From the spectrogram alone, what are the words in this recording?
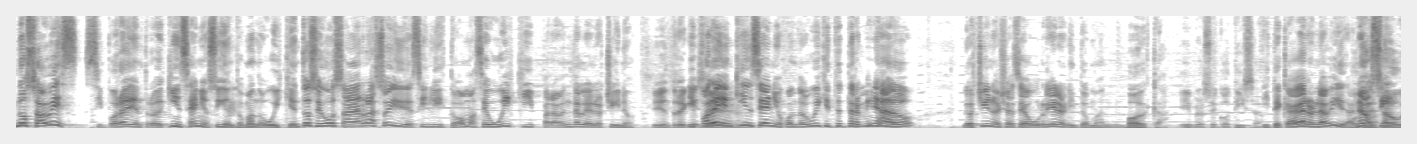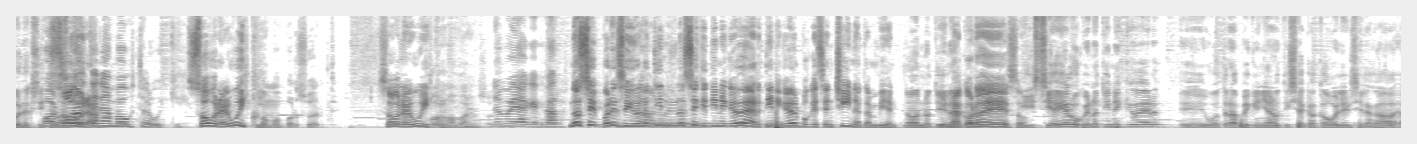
No sabés si por ahí dentro de 15 años siguen tomando whisky. Entonces vos agarrás hoy y decís, listo, vamos a hacer whisky para venderle a los chinos. Y, dentro de Y 15 por ahí en 15 años, cuando el whisky esté terminado, los chinos ya se aburrieron y toman vodka. Y pero se cotiza. Y te cagaron la vida. Vos No, tenés sí. algo que no existe Por más. Sobra. suerte no me gusta el whisky. Sobra el whisky. ¿Cómo por suerte? Sobra el whisky. No me voy a quejar. No sé, por eso digo, no, No, tiene, no sé. qué tiene que ver. Tiene que ver porque es en China también. No, no tiene Y me nada que acordé ver. de eso. Y si hay algo que no tiene que ver, eh, otra pequeña noticia que acabo de leer, se la, acaba-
